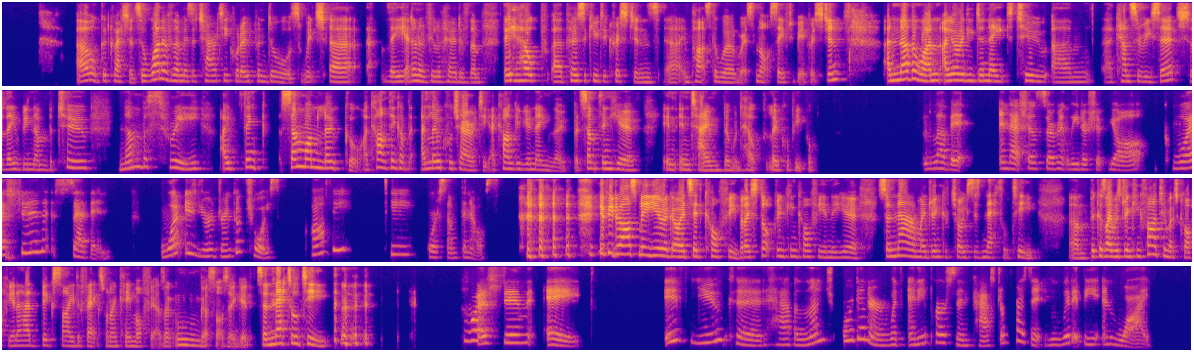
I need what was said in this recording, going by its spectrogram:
Oh, good question. So one of them is a charity called Open Doors, which uh, they I don't know if you'll have heard of them. They help uh, persecuted Christians uh, in parts of the world where it's not safe to be a Christian. Another one I already donate to um, uh, cancer research, so they would be number two. Number three, I think someone local. I can't think of a local charity. I can't give you a name though, but something here in in town that would help local people. Love it. And that shows servant leadership, y'all. Question seven What is your drink of choice? Coffee, tea, or something else? if you'd asked me a year ago, I'd said coffee, but I stopped drinking coffee in the year. So now my drink of choice is nettle tea um, because I was drinking far too much coffee and I had big side effects when I came off it. I was like, oh, that's not so good. So nettle tea. Question eight if you could have a lunch or dinner with any person, past or present, who would it be and why?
